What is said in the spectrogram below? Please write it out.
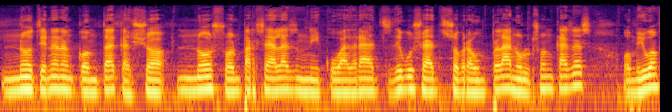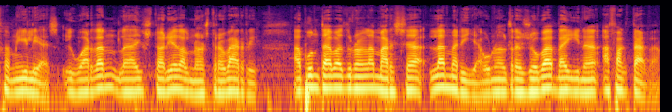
no tenen en compte que això no són parcel·les ni quadrats dibuixats sobre un plànol, són cases on viuen famílies i guarden la història del nostre barri, apuntava durant la marxa la Maria, una altra jove veïna afectada.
